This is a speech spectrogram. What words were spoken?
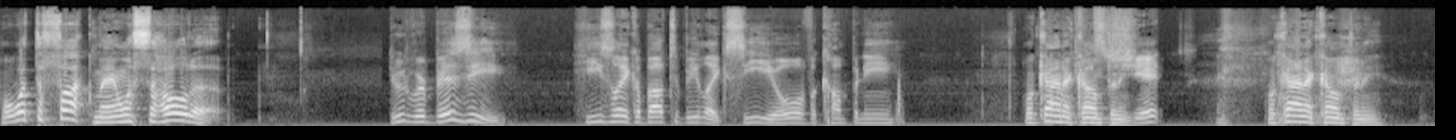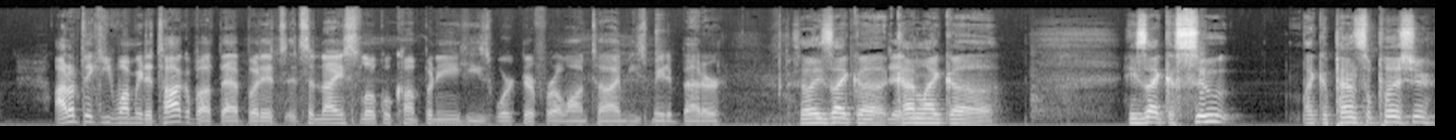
Well, what the fuck, man? What's the holdup? Dude, we're busy. He's like about to be like CEO of a company. What kind of of company? Shit. What kind of company? I don't think he'd want me to talk about that, but it's it's a nice local company. He's worked there for a long time. He's made it better. So he's like a Yeah. kind of like a. He's like a suit, like a pencil pusher.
